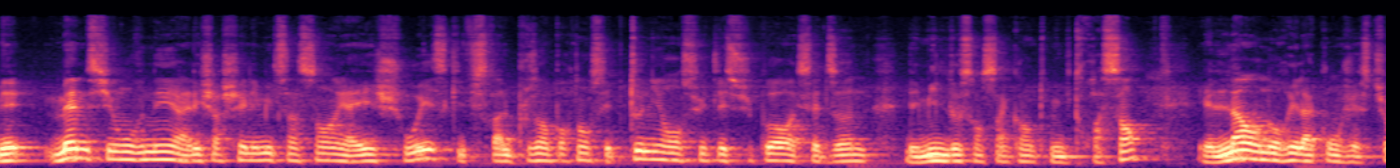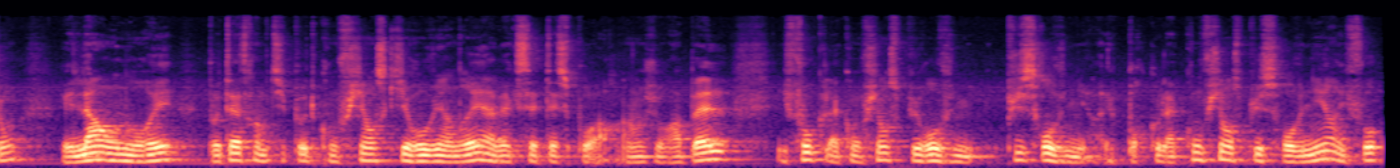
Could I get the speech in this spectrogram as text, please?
Mais même si on venait à aller chercher les 1500 et à échouer, ce qui sera le plus important, c'est de tenir ensuite les supports et cette zone des 1200 150, 1300. Et là, on aurait la congestion. Et là, on aurait peut-être un petit peu de confiance qui reviendrait avec cet espoir. Hein. Je rappelle, il faut que la confiance puisse revenir. Et pour que la confiance puisse revenir, il faut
